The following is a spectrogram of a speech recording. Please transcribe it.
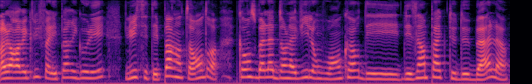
Alors avec lui, fallait pas rigoler, lui c'était pas un tendre. Quand on se balade dans la ville, on voit encore des, des impacts de balles.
